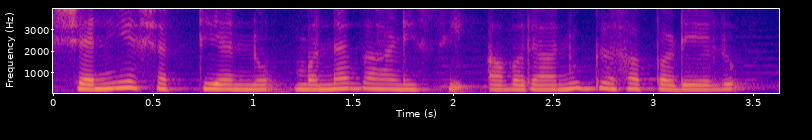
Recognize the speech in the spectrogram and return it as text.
ಶನಿಯ ಶಕ್ತಿಯನ್ನು ಮನಗಾಣಿಸಿ ಅವರ ಅನುಗ್ರಹ ಪಡೆಯಲು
